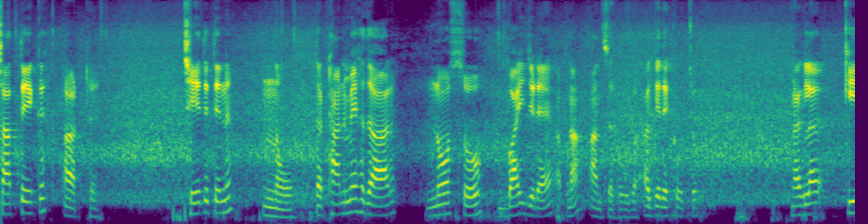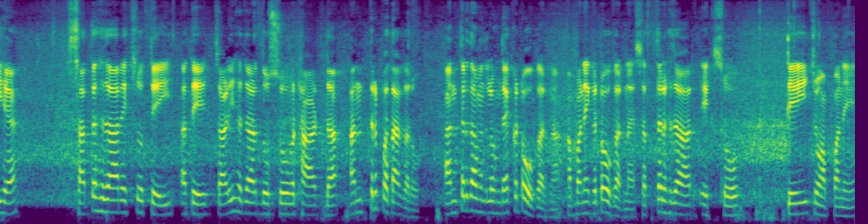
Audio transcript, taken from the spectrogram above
7 ਤੇ 1 8 6 ਤੇ 3 9 ਤਾਂ 98922 ਜਿਹੜਾ ਹੈ, ਆਪਣਾ ਆਨਸਰ ਹੋਊਗਾ। ਅੱਗੇ ਦੇਖੋ ਬੱਚੋ ਅਗਲਾ ਕੀ ਹੈ? 7123 ਅਤੇ 40268 ਦਾ ਅੰਤਰ ਪਤਾ ਕਰੋ। ਅੰਤਰ ਦਾ ਮਤਲਬ ਹੁੰਦਾ ਹੈ ਘਟੋ ਕਰਨਾ। ਆਪਾਂ ਨੇ ਘਟੋ ਕਰਨਾ ਹੈ। 70123 ਚੋਂ ਆਪਾਂ ਨੇ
